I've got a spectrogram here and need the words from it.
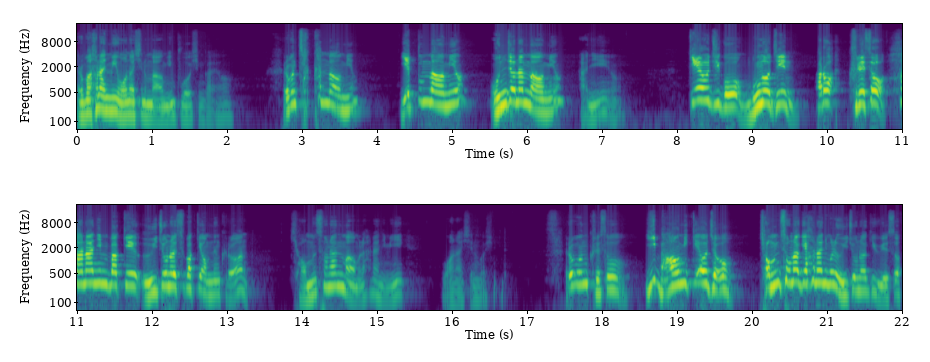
여러분 하나님이 원하시는 마음이 무엇인가요? 여러분 착한 마음이요? 예쁜 마음이요? 온전한 마음이요? 아니에요. 깨어지고 무너진 바로 그래서 하나님밖에 의존할 수밖에 없는 그런 겸손한 마음을 하나님이 원하시는 것입니다. 여러분 그래서 이 마음이 깨어져 겸손하게 하나님을 의존하기 위해서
